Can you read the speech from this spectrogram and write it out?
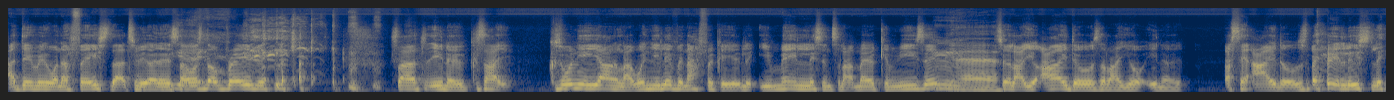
I didn't really want to face that, to be honest. I was not brave so, I, you know, because I, because when you're young, like when you live in Africa, you, you mainly listen to like American music. Mm. Yeah. So like your idols are like your, you know, I say idols very loosely.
